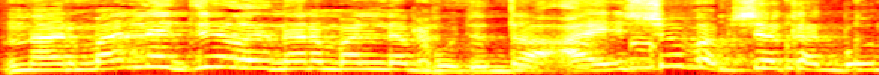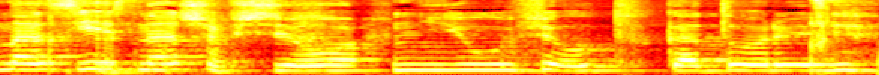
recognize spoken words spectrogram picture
Нормально делай, нормально будет, да. А еще вообще как бы у нас есть наше все Ньюфилд, который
